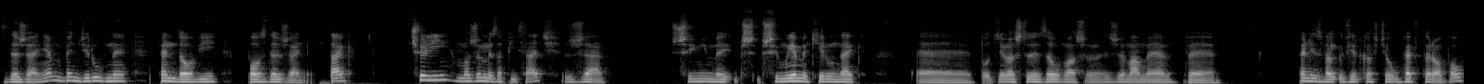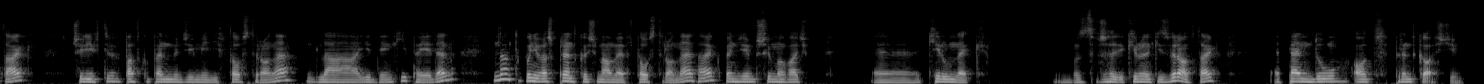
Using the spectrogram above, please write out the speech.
zderzeniem będzie równy pędowi po zderzeniu, tak? Czyli możemy zapisać, że przyjmujemy kierunek, e, ponieważ tutaj zauważ, że mamy w pęd jest wa- wielkością wektorową, tak? Czyli w tym wypadku pęd będziemy mieli w tą stronę dla jedynki P1. No tu ponieważ prędkość mamy w tą stronę, tak? Będziemy przyjmować e, kierunek, z- kierunek i zwrot, tak? E, Pędu od prędkości.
